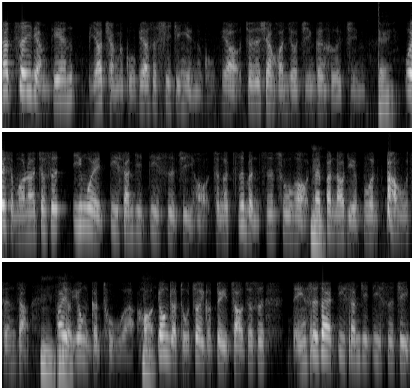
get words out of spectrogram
那这一两天比较强的股票是细晶圆的股票，就是像环球金跟合金。对，为什么呢？就是因为第三季、第四季哈，整个资本支出哈，在半导体的部分大幅增长。嗯，它有用一个图啊，哈，用一个图做一个对照，就是等于是在第三季、第四季，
